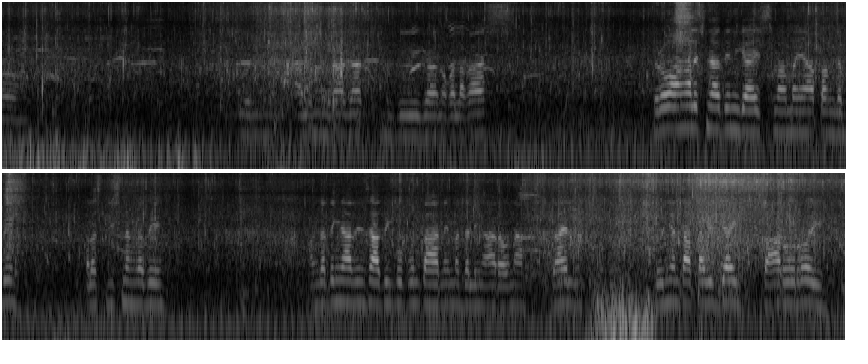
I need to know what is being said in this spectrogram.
Oh. Yun, ano dagat, hindi gaano kalakas. Pero ang alis natin guys, mamaya pang gabi. Alas 10 ng gabi. Ang dating natin sa ating pupuntahan ay madaling araw na. Dahil doon yan tatawid guys sa Aruroy.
